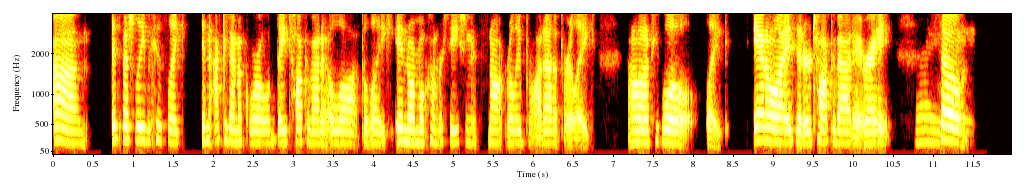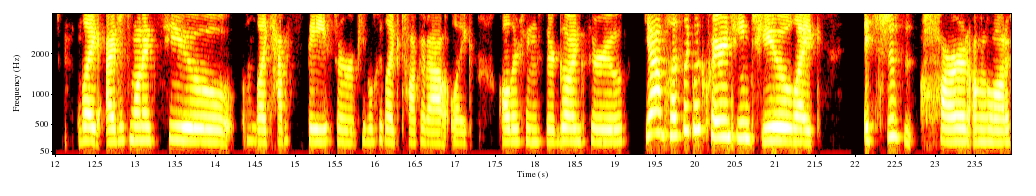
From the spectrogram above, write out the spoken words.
Um, especially because like in the academic world they talk about it a lot, but like in normal conversation it's not really brought up or like a lot of people like analyze it or talk about it, right? right so like I just wanted to like have a space where people could like talk about like all their things they're going through. Yeah, and plus like with quarantine too, like it's just hard on a lot of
